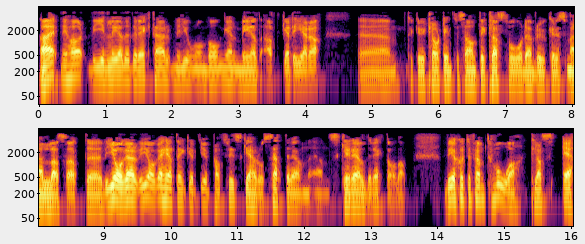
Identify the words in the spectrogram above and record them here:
nej, ni hör, vi inleder direkt här miljonomgången med att gardera. Tycker det är klart intressant. Det är klass 2 där brukar det smälla. Så att vi jagar, vi jagar helt enkelt djuphavsfiske här och sätter en, en skräll direkt Adam. V75 2, klass 1.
